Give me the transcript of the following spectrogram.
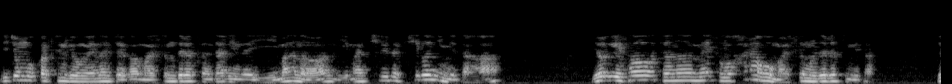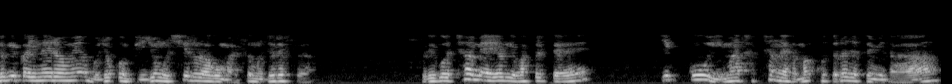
이 종목 같은 경우에는 제가 말씀드렸던 자리는 2만원, 2710원입니다. 여기서 저는 매수하라고 말씀을 드렸습니다. 여기까지 내려오면 무조건 비중을 실으라고 말씀을 드렸어요. 그리고 처음에 여기 왔을 때 찍고 24,000원에서 맞고 떨어졌습니다.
